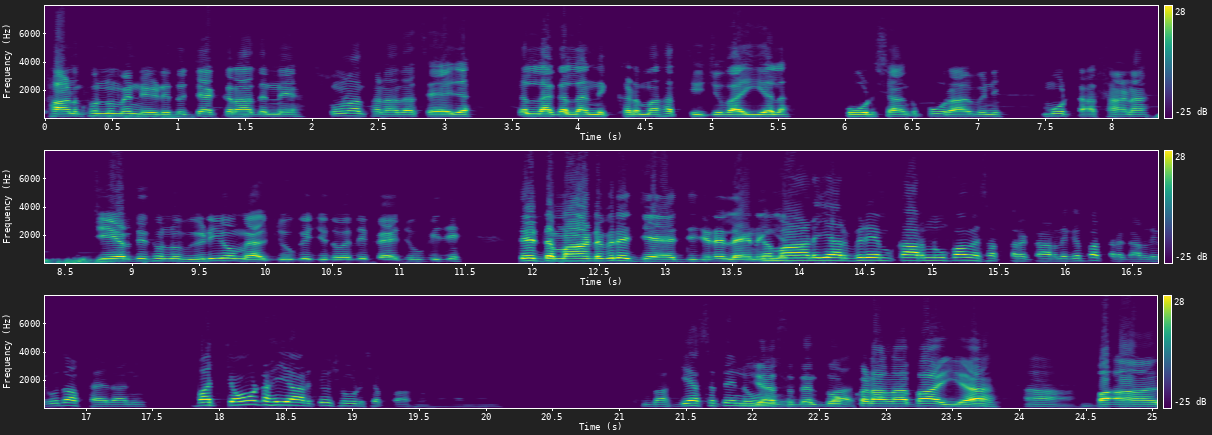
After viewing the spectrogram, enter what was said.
ਥਣ ਤੁਹਾਨੂੰ ਮੈਂ ਨੇੜੇ ਤੋਂ ਚੈੱਕ ਕਰਾ ਦਿੰਨੇ ਆ। ਸੋਹਣਾ ਥਣਾ ਦਾ ਸਾਈਜ਼ ਆ। ਕੱਲਾ ਕੱਲਾ ਨਿਖੜਮਾ ਹੱਥੀ ਚਵਾਈ ਵਾਲਾ। ਫੋੜ ਸ਼ੰਕ ਭੋਰਾ ਵੀ ਨਹੀਂ। ਮੋਟਾ ਥਾਣਾ ਜੇਰ ਦੀ ਤੁਹਾਨੂੰ ਵੀਡੀਓ ਮਿਲ ਜੂਗੀ, ਜਦੋਂ ਇਹਦੀ ਪੈ ਜੂਗੀ ਜੀ। ਤੇ ਡਿਮਾਂਡ ਵੀਰੇ ਜਾਇਜ਼ ਜੀ ਜਿਹੜੇ ਲੈਣੇ ਆ। ਡਿਮਾਂਡ ਯਾਰ ਵੀਰੇ ਕਰ ਨੂੰ ਭਾਵੇਂ 70 ਕਰ ਲਗੇ 72 ਕਰ ਲਗੇ ਉਹਦਾ ਫਾਇਦਾ ਨਹੀਂ। ਬਸ 64000 ਚੋਂ ਛੋੜ ਛੱਪਾ ਹੋਣਾ। ਬਸ ਜੈਸ ਤੇ ਨੋ ਜਸ ਦਿਨ ਤੋਕੜਾਂ ਵਾਲਾ ਭਾਈ ਆ। ਹਾਂ। ਬਾ-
